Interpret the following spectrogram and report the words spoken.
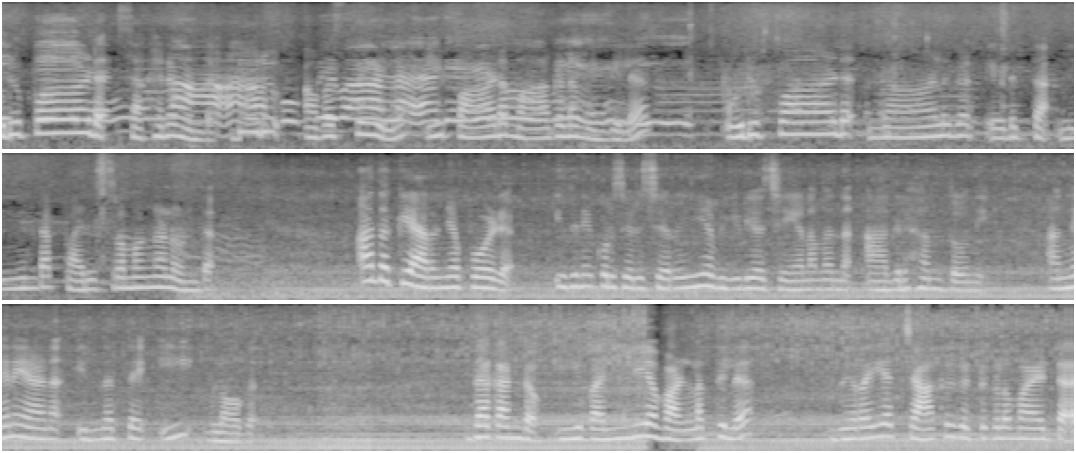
ഒരുപാട് സഹനമുണ്ട്. ഈ ഒരു അവസ്ഥയിൽ ഈ പാടമാകണമെങ്കിൽ ഒരുപാട് നാളുകൾ എടുത്ത നീണ്ട പരിശ്രമങ്ങളുണ്ട്. അതൊക്കെ അറിഞ്ഞപ്പോൾ ഇതിനെക്കുറിച്ച് ഒരു ചെറിയ വീഡിയോ ചെയ്യണമെന്ന് ആഗ്രഹം തോന്നി. അങ്ങനെയാണ് ഇന്നത്തെ ഈ വ്ലോഗ്. ഇതാ കണ്ടോ ഈ വലിയ വള്ളത്തിൽ നിറയെ ചാക്ക് കെട്ടുകളുമായിട്ട്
